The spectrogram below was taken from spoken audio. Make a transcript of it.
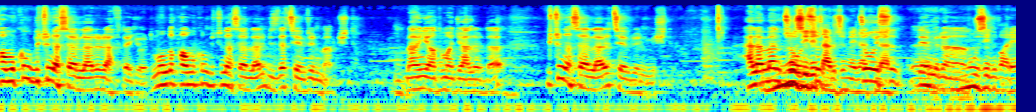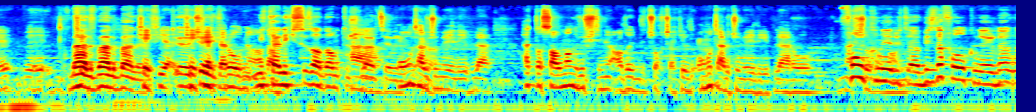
Pamukun bütün əsərləri rəfdə gördüm. Onda Pamukun bütün əsərləri bizdə çevrilməmişdi. Mənim yadıma gəlir də. Bütün əsərləri çevrilmişdi. Hələ mən Muzili tərcümə elədilər. Joyce-u demirəm. Muzil var. e, e, Bəli, bəli, bəli. keyfiyyət- Ee, keyfiyyətləri olmayan adam. Nitəliksiz adam Hə, türklər çeviriblər. onu tərcümə eləyiblər. Hətta Salman Rüşdinin adı indi çox çəkildi. Onu tərcümə eləyiblər o romanı. bizdə Folknerdən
